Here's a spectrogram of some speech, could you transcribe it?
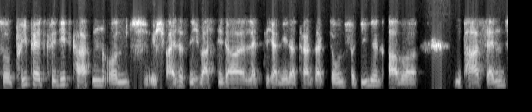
so Prepaid-Kreditkarten und ich weiß jetzt nicht, was die da letztlich an jeder Transaktion verdienen, aber ein paar Cent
